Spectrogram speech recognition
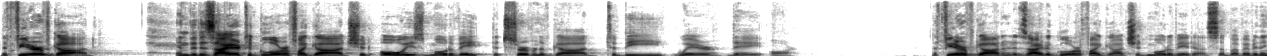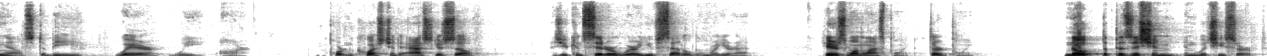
the fear of God and the desire to glorify God should always motivate the servant of God to be where they are. The fear of God and the desire to glorify God should motivate us above everything else to be where we are. Important question to ask yourself as you consider where you've settled and where you're at. Here's one last point, third point. Note the position in which he served.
